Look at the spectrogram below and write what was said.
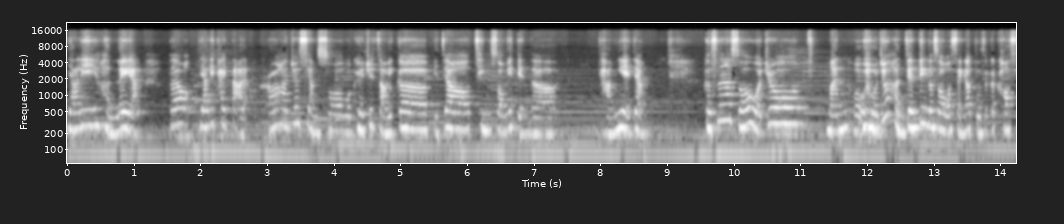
压力很累啊，然后压力太大了，然后他就想说我可以去找一个比较轻松一点的行业这样。可是那时候我就 蛮我我就很坚定的说，我想要读这个 course，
